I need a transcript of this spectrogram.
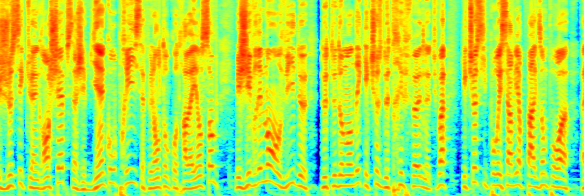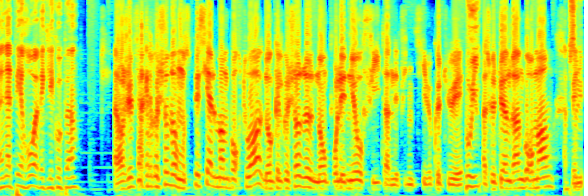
Je sais que tu es un grand chef, ça j'ai bien compris, ça fait longtemps qu'on travaille ensemble, mais j'ai vraiment envie de, de te demander quelque chose de très fun. Tu vois, quelque chose qui pourrait servir par exemple pour euh, un apéro avec les copains. Alors je vais faire quelque chose donc spécialement pour toi, donc quelque chose de, non pour les néophytes en définitive que tu es, Oui, parce que tu es un grand gourmand, mais absolument.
